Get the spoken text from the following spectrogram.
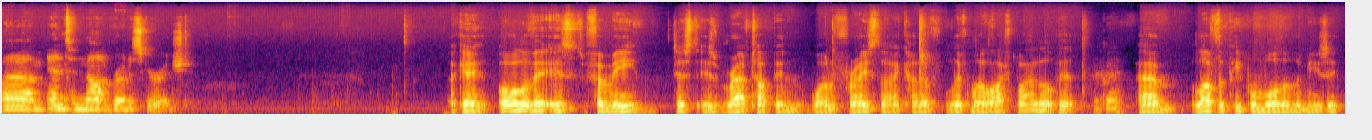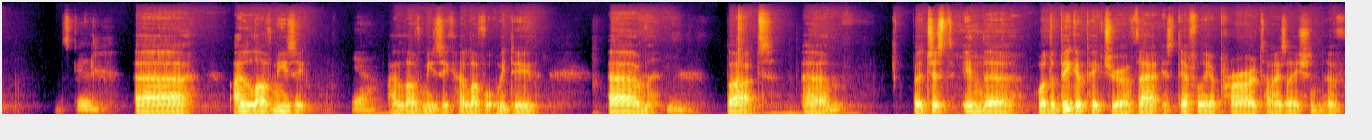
um, and to not grow discouraged? Okay, all of it is for me just is wrapped up in one phrase that I kind of live my life by a little bit. Okay, Um, love the people more than the music. that's good. Uh, I love music. Yeah, I love music. I love what we do. Um, but um, but just in the well, the bigger picture of that is definitely a prioritization of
